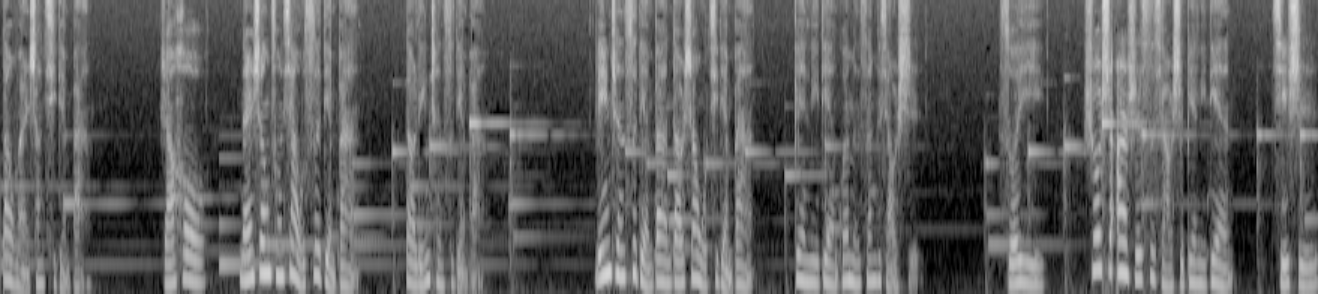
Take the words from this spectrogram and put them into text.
到晚上七点半，然后男生从下午四点半到凌晨四点半。凌晨四点半到上午七点半，便利店关门三个小时，所以说是二十四小时便利店，其实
